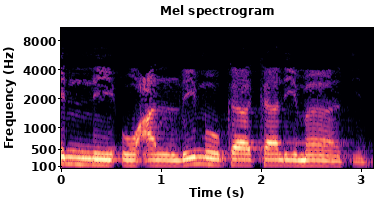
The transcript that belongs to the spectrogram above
inni uallimuka kalimatin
